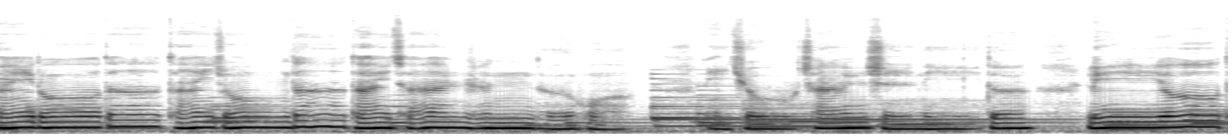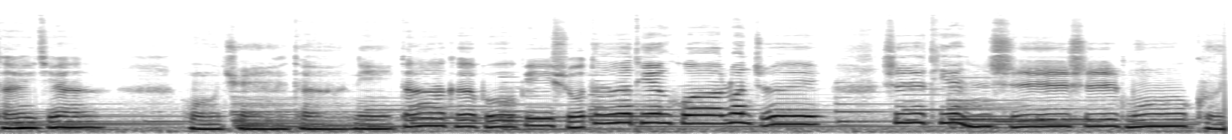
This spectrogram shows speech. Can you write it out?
太多的太重的太残忍的话你纠缠是你的理由太假。我觉得你大可不必说的天花乱坠。是天使是魔鬼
